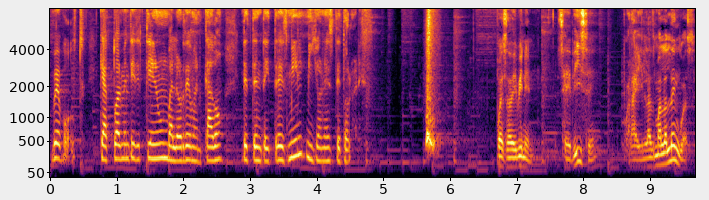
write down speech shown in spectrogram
Revolt, que actualmente tiene un valor de mercado de 33 mil millones de dólares. Pues adivinen, se dice, por ahí las malas lenguas,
